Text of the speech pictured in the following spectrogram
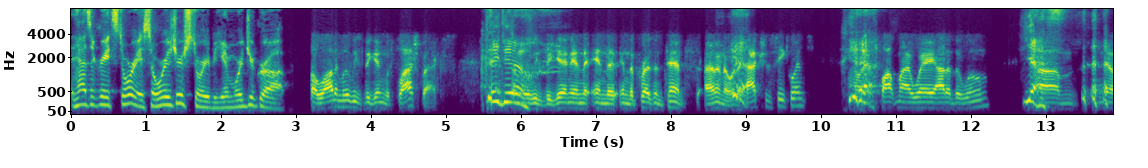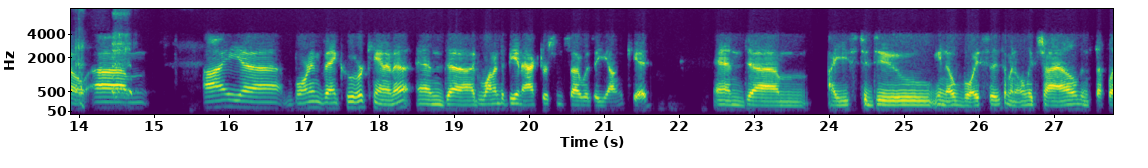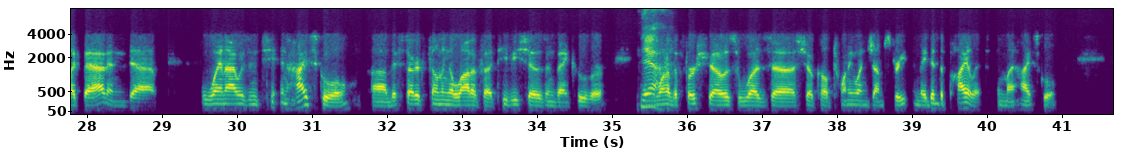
it has a great story. So where's your story begin? Where'd you grow up? A lot of movies begin with flashbacks. They do. Some movies begin in the in the in the present tense. I don't know, yeah. the action sequence. Yeah. I fought my way out of the womb. Yes. Um, no. Um, I uh, born in Vancouver, Canada, and uh, I'd wanted to be an actor since I was a young kid. And um, I used to do, you know, voices. I'm an only child and stuff like that. And uh, when I was in t- in high school, uh, they started filming a lot of uh, TV shows in Vancouver. Yeah. And one of the first shows was a show called 21 Jump Street, and they did the pilot in my high school.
